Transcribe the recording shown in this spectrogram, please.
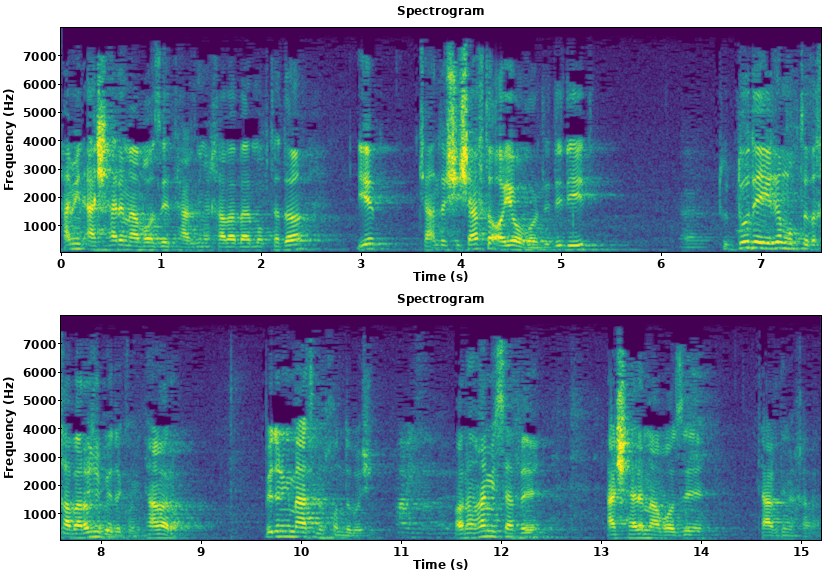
همین اشهر مواضع تقدیم خبر بر مبتدا یه چند تا 6 7 آیه آورده دیدید؟ تو دو دقیقه مبتدا خبراشو پیدا کنید همه رو. بدون که متن خونده باشید آره همین صفحه. اشهر مواضع تقدیم خبر.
